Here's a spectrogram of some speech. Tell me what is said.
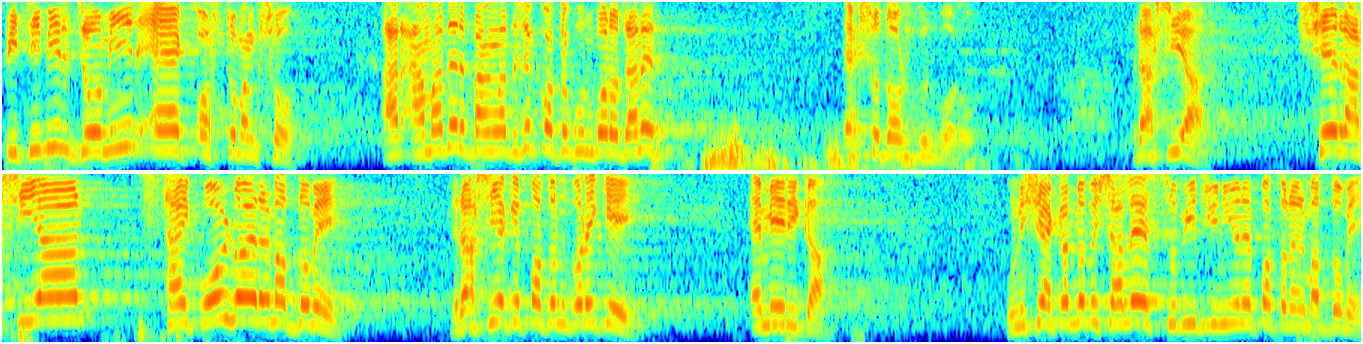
পৃথিবীর জমির এক অষ্টমাংশ। আর আমাদের বাংলাদেশের কত গুণ বড় জানেন? একশো দশ গুণ বড়। রাশিয়া। সে রাশিয়ার স্থায়ী কোল্ড ওয়ারের মাধ্যমে রাশিয়াকে পতন করে কে? আমেরিকা। উনিশশো একানব্বই সালে সোভিয়েত ইউনিয়নের পতনের মাধ্যমে।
